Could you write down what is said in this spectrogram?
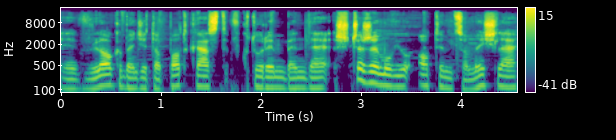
y, vlog, będzie to podcast, w którym będę szczerze mówił o tym, co myślę.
